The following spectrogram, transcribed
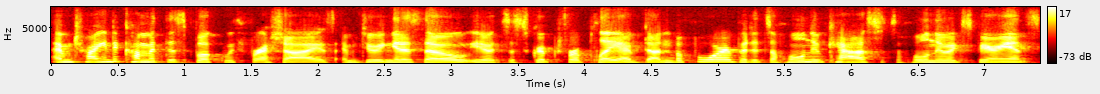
I'm trying to come at this book with fresh eyes. I'm doing it as though you know it's a script for a play I've done before, but it's a whole new cast. It's a whole new experience.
